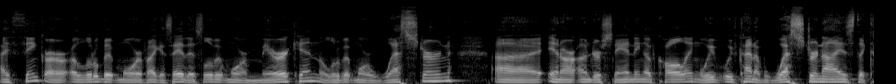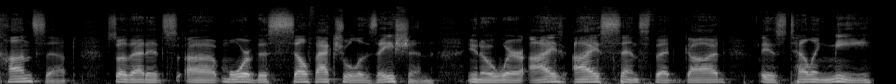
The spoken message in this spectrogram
I think are a little bit more, if I could say this, a little bit more American, a little bit more Western uh, in our understanding of calling. We've we've kind of Westernized the concept so that it's uh, more of this self actualization. You know, where I I sense that God is telling me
